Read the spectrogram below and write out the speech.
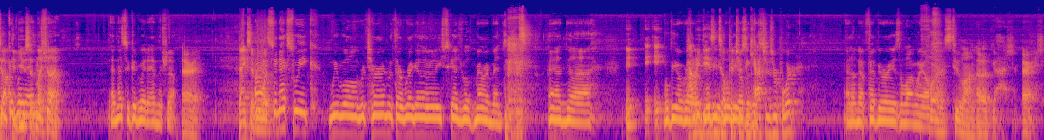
productive to use of my time. And that's a good way to end the show. All right. Thanks, everyone. right, so next week we will return with our regularly scheduled merriment, and uh, It- it- it- we'll be over. how many we'll days be- until we'll pitchers and over this. catchers report? I don't know. February is a long way off. Boy, it's too long. Oh gosh. All right.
